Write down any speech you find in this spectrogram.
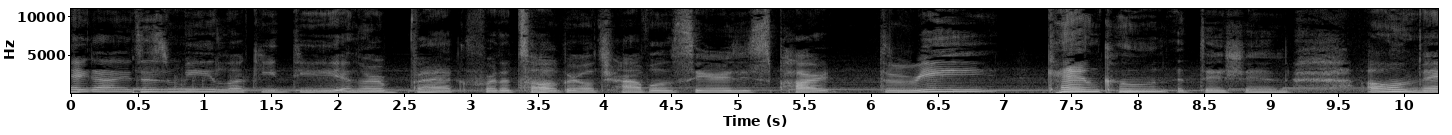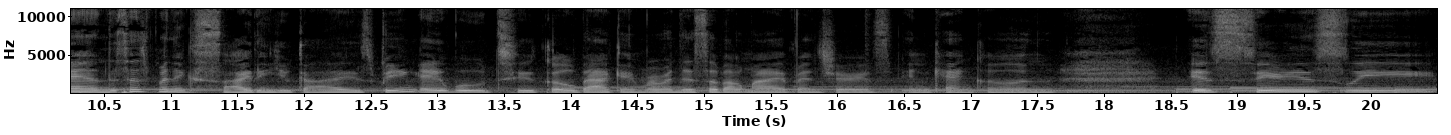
Hey guys, it's me, Lucky D, and we're back for the Tall Girl Travel Series Part 3 Cancun Edition. Oh man, this has been exciting, you guys. Being able to go back and reminisce about my adventures in Cancun is seriously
